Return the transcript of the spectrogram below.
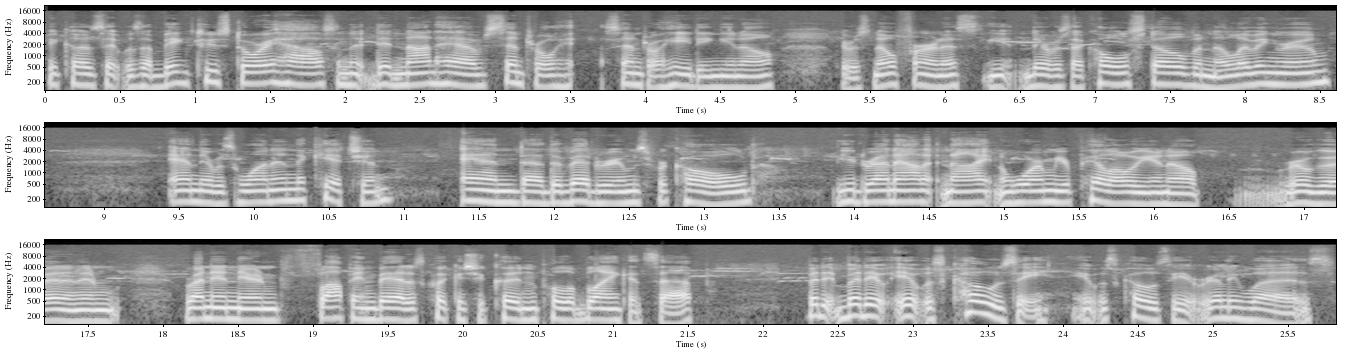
because it was a big two-story house and it did not have central central heating, you know. There was no furnace. There was a coal stove in the living room and there was one in the kitchen and uh, the bedrooms were cold you'd run out at night and warm your pillow, you know, real good, and then run in there and flop in bed as quick as you could and pull the blankets up. But it, but it, it was cozy. It was cozy. It really was.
